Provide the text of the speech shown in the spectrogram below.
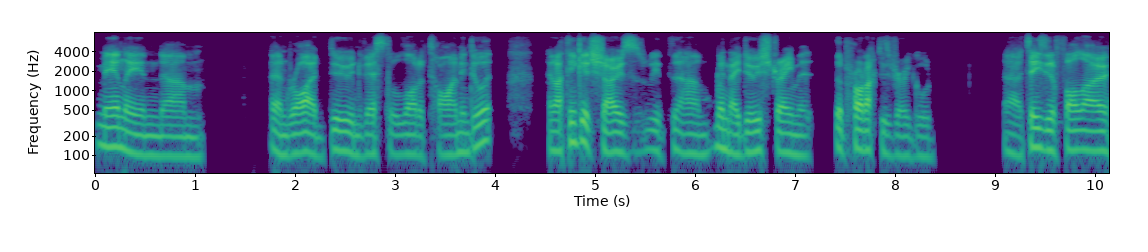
Manly and um, and Ryde do invest a lot of time into it, and I think it shows with um, when they do stream it. The product is very good. Uh, it's easy to follow,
